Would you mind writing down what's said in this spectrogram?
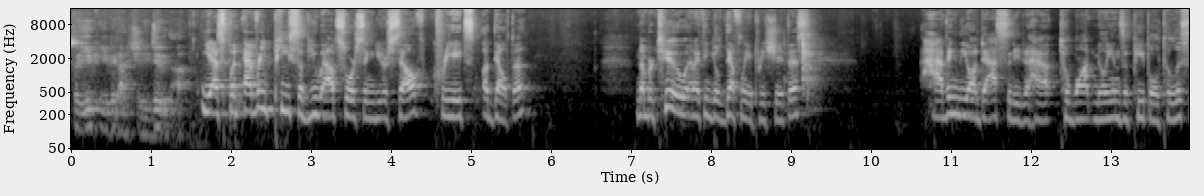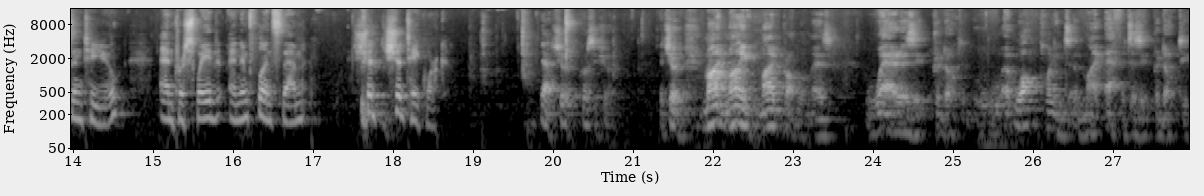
so you, you could actually do that. Yes, but every piece of you outsourcing yourself creates a delta. Number two, and I think you'll definitely appreciate this, having the audacity to have to want millions of people to listen to you and persuade and influence them should should take work. Yeah, sure, of course it should. It should. My, my, my problem is, where is it productive? At what point of my effort is it productive?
